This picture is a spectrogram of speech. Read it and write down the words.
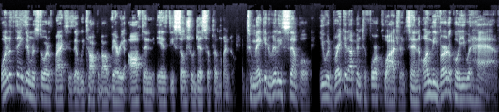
One of the things in restorative practices that we talk about very often is the social discipline window. To make it really simple, you would break it up into four quadrants. And on the vertical, you would have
